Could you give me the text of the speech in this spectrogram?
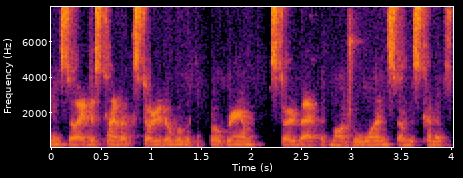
And so I just kind of like started over with the program, started back with module one. So I'm just kind of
